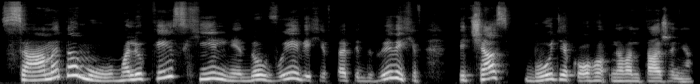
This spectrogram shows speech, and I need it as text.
Саме тому малюки схильні до вивіхів та підвивіхів під час будь-якого навантаження.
